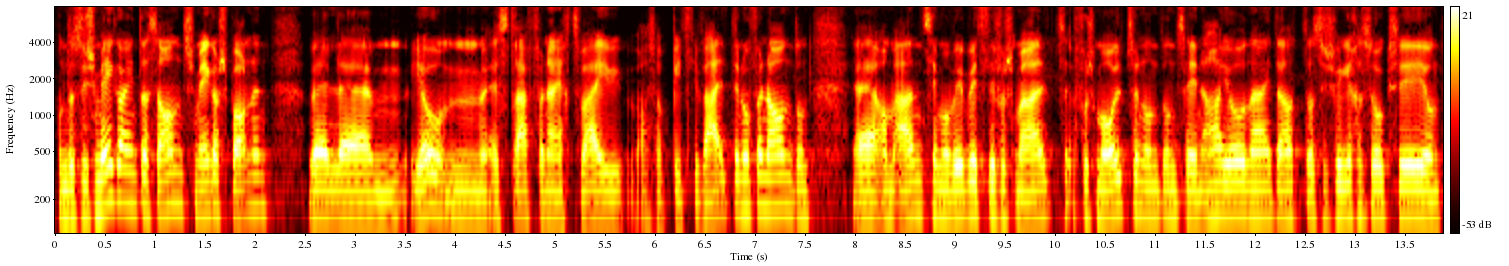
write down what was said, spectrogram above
Und das ist mega interessant, ist mega spannend, weil ähm, ja, es treffen eigentlich zwei, also ein bisschen Welten aufeinander und äh, am Ende sind wir wie ein bisschen verschmolzen und, und sehen, ah ja, nein, das, das ist wirklich so gesehen und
